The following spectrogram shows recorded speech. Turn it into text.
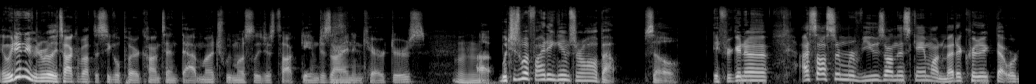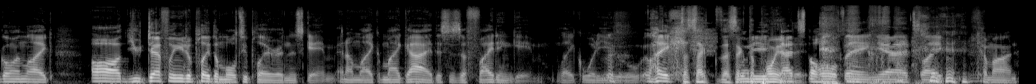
And we didn't even really talk about the single player content that much. We mostly just talk game design and characters, uh, which is what fighting games are all about. So if you're gonna, I saw some reviews on this game on Metacritic that were going like, "Oh, you definitely need to play the multiplayer in this game," and I'm like, "My guy, this is a fighting game. Like, what do you like?" That's like that's like the you- point That's of it. the whole thing. Yeah, it's like, come on.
